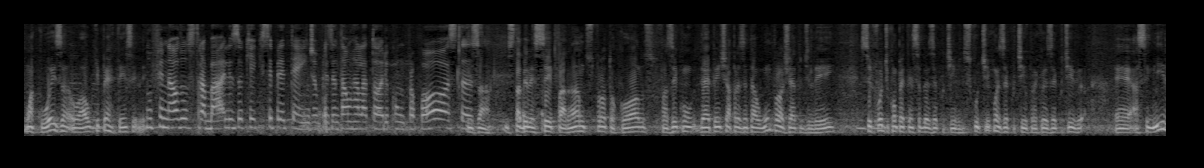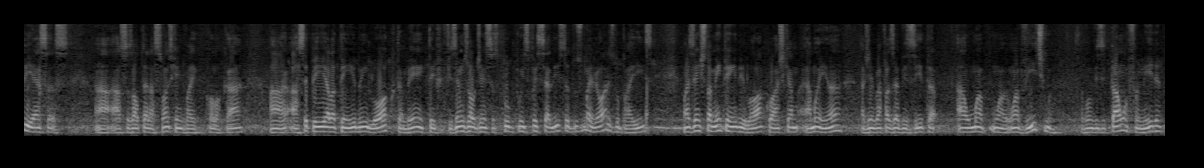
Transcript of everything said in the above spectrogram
uma coisa ou algo que pertence a ele. No final dos trabalhos, o que, que se pretende? Apresentar um relatório com propostas? Exato. Estabelecer parâmetros, protocolos, fazer com, de repente, apresentar algum projeto de lei. Se for de competência do executivo, discutir com o executivo para que o executivo é, assimile essas, a, essas alterações que a gente vai colocar. A, a, CPI ela tem ido em loco também, tem, fizemos audiências públicas com especialistas dos melhores do país, mas a gente também tem ido em loco, acho que amanhã a gente vai fazer a visita a uma, uma, uma vítima, vamos visitar uma família,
